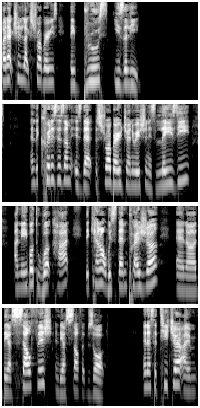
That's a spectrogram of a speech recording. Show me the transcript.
But actually, like strawberries, they bruise easily. And the criticism is that the strawberry generation is lazy, unable to work hard, they cannot withstand pressure, and uh, they are selfish and they are self absorbed. And as a teacher, I'm,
